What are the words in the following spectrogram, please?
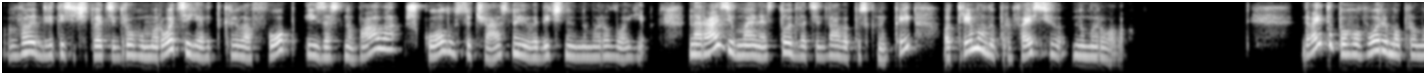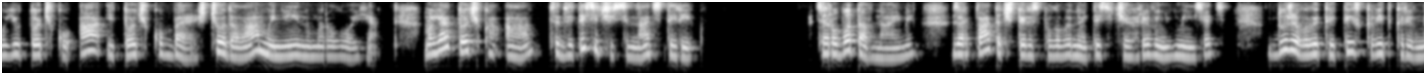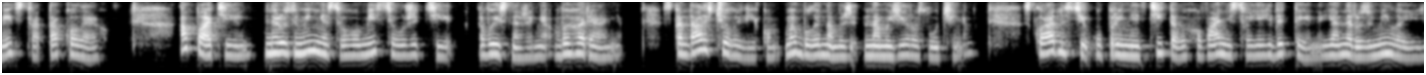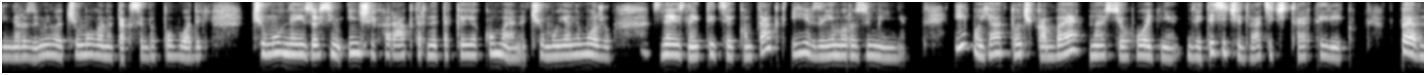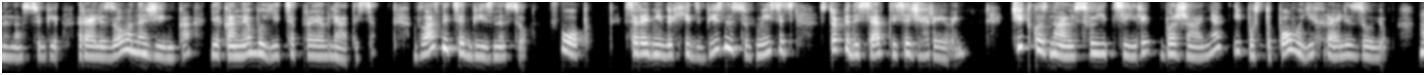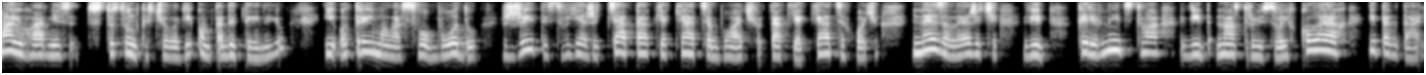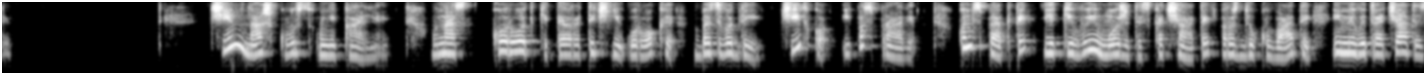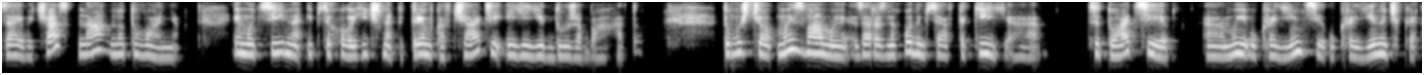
В 2022 році я відкрила ФОП і заснувала школу сучасної ведичної нумерології. Наразі в мене 122 випускники отримали професію нумеролог. Давайте поговоримо про мою точку А і точку Б, що дала мені нумерологія. Моя точка А це 2017 рік. Це робота в наймі, зарплата 4,5 тисячі гривень в місяць, дуже великий тиск від керівництва та колег. Апатії, нерозуміння свого місця у житті, виснаження, вигоряння, скандали з чоловіком, ми були на межі, на межі розлучення, складності у прийнятті та вихованні своєї дитини. Я не розуміла її, не розуміла, чому вона так себе поводить, чому в неї зовсім інший характер, не такий, як у мене, чому я не можу з нею знайти цей контакт і взаєморозуміння. І моя точка Б на сьогодні, 2024 рік впевнена в собі, реалізована жінка, яка не боїться проявлятися, власниця бізнесу, ФОП, середній дохід з бізнесу в місяць 150 тисяч гривень. Чітко знаю свої цілі, бажання і поступово їх реалізую. Маю гарні стосунки з чоловіком та дитиною і отримала свободу жити своє життя так, як я це бачу, так, як я це хочу, не залежачи від керівництва, від настрою своїх колег і так далі. Чим наш курс унікальний? У нас короткі теоретичні уроки без води, чітко і по справі. Конспекти, які ви можете скачати, роздрукувати і не витрачати зайвий час на нотування. Емоційна і психологічна підтримка в чаті, і її дуже багато. Тому що ми з вами зараз знаходимося в такій е, ситуації, е, ми, українці, україночки,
